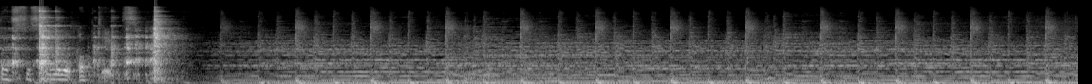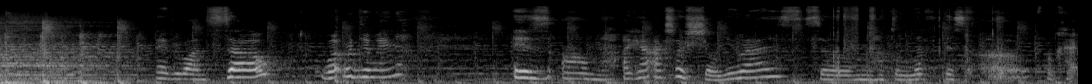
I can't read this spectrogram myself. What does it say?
that's just a little update. Everyone, so what we're doing is um I can't actually show you guys, so I'm gonna have to lift this up. Okay.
